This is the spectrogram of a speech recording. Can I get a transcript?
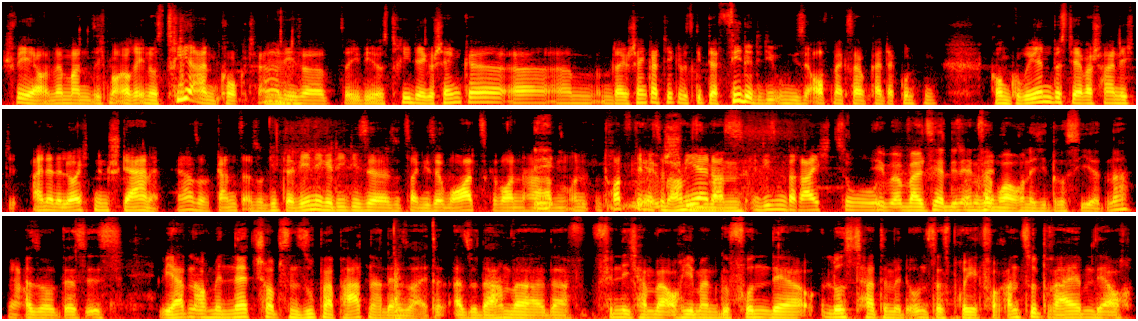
schwer. Und wenn man sich mal eure Industrie anguckt, ja, mhm. diese, die Industrie der Geschenke, äh, ähm, der Geschenkartikel, es gibt ja viele, die um diese Aufmerksamkeit der Kunden konkurrieren, bist ja wahrscheinlich einer der leuchtenden Sterne. Ja, so ganz, also gibt ja wenige, die diese sozusagen diese Awards gewonnen haben. Und trotzdem ist es schwer, das in diesem Bereich zu. Weil es ja den Endverbraucher nicht interessiert, ne? Ja. Also das ist, wir hatten auch mit Netshops einen super Partner an der Seite. Also da haben wir, da finde ich, haben wir auch jemanden gefunden, der Lust hatte, mit uns das Projekt voranzutreiben, der auch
